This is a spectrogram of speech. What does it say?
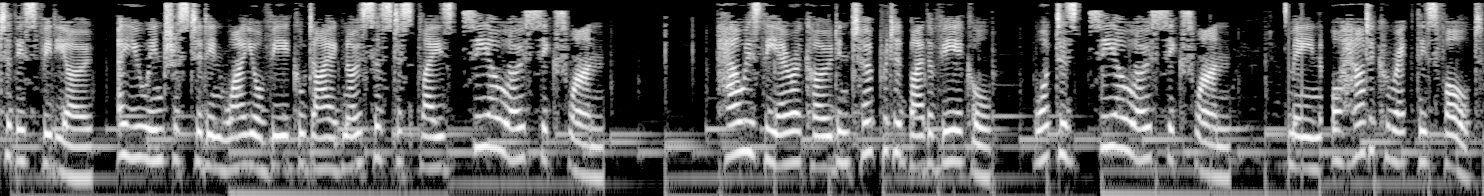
to this video. Are you interested in why your vehicle diagnosis displays C0061? How is the error code interpreted by the vehicle? What does C0061 mean, or how to correct this fault?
